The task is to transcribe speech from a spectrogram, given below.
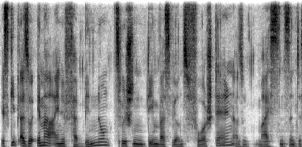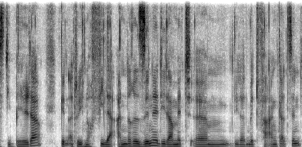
Es gibt also immer eine Verbindung zwischen dem, was wir uns vorstellen. Also meistens sind es die Bilder. Es gibt natürlich noch viele andere Sinne, die damit, ähm, die damit verankert sind.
